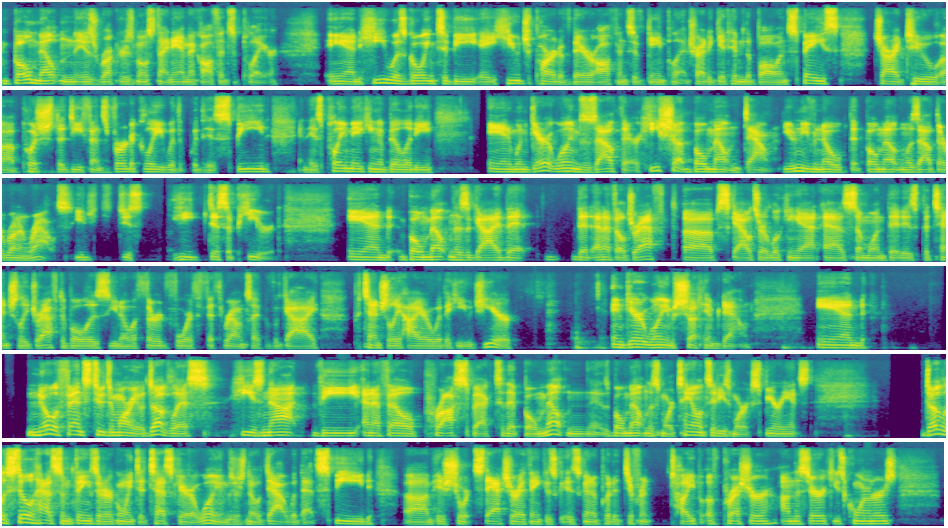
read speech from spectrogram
Bo Melton is Rutgers' most dynamic offensive player, and he was going to be a huge part of their offensive game plan. Try to get him the ball in space, try to uh, push the defense vertically with with his speed and his playmaking ability. And when Garrett Williams is out there, he shut Bo Melton down. You didn't even know that Bo Melton was out there running routes. You just he disappeared. And Bo Melton is a guy that that NFL draft uh, scouts are looking at as someone that is potentially draftable as you know a third, fourth, fifth round type of a guy, potentially higher with a huge year. And Garrett Williams shut him down. And no offense to Demario Douglas, he's not the NFL prospect that Bo Melton is. Bo Melton is more talented, he's more experienced. Douglas still has some things that are going to test Garrett Williams. There's no doubt with that speed. Um, his short stature, I think, is, is going to put a different type of pressure on the Syracuse corners.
